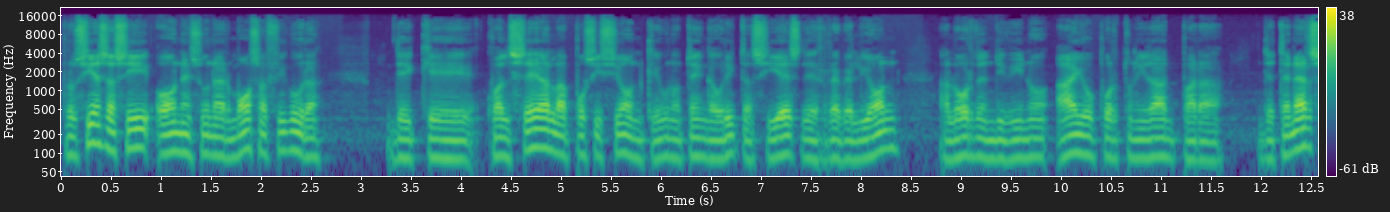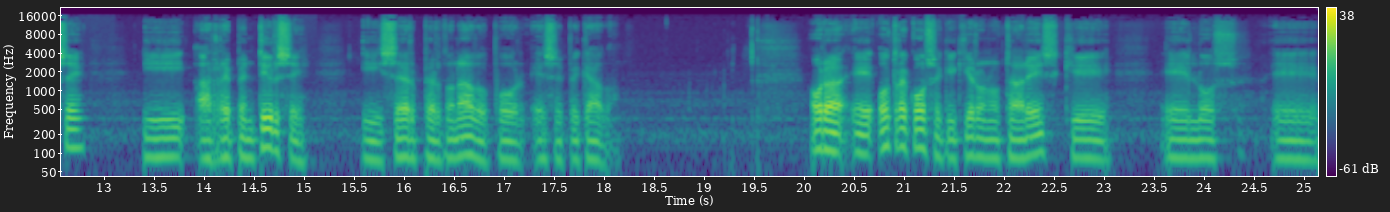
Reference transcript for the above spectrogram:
Pero si es así, On es una hermosa figura de que cual sea la posición que uno tenga ahorita, si es de rebelión al orden divino, hay oportunidad para detenerse y arrepentirse y ser perdonado por ese pecado. Ahora, eh, otra cosa que quiero notar es que eh, los eh,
